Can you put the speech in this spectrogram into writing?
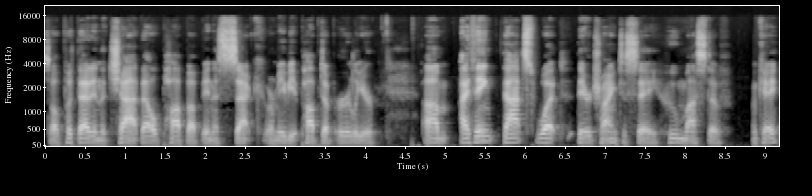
So I'll put that in the chat. That'll pop up in a sec, or maybe it popped up earlier. Um, I think that's what they're trying to say. Who must have? Okay.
